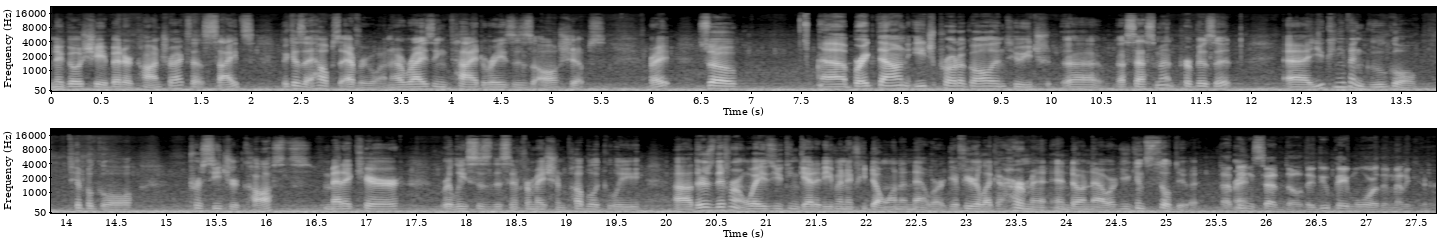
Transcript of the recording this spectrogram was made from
negotiate better contracts as sites because it helps everyone. A rising tide raises all ships, right? So uh, break down each protocol into each uh, assessment per visit. Uh, you can even Google typical procedure costs. Medicare releases this information publicly. Uh, there's different ways you can get it even if you don't want to network. If you're like a hermit and don't network, you can still do it. That right? being said, though, they do pay more than Medicare.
